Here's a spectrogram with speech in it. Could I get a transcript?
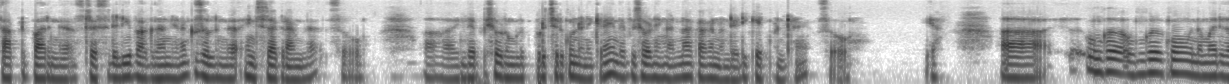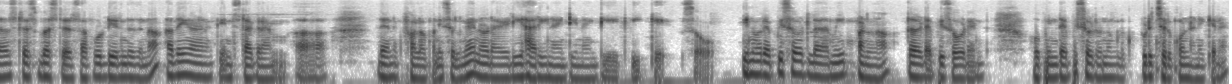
சாப்பிட்டு பாருங்கள் ஸ்ட்ரெஸ் ரிலீவ் ஆகுதான்னு எனக்கு சொல்லுங்கள் இன்ஸ்டாகிராமில் ஸோ இந்த எபிசோடு உங்களுக்கு பிடிச்சிருக்குன்னு நினைக்கிறேன். இந்த எபிசோடு எங்கள் அண்ணாக்காக நான் டெடிகேட் பண்ணுறேன் ஸோ யா உங்கள் உங்களுக்கும் இந்த மாதிரி ஏதாவது ஸ்ட்ரெஸ் பஸ்டர் சப்போர்ட் இருந்ததுன்னா அதையும் எனக்கு இன்ஸ்டாகிராம் எனக்கு ஃபாலோ பண்ணி சொல்லுங்கள் என்னோடய ID Hari nineteen ninety eight VK so இன்னொரு எபிசோடில் மீட் பண்ணலாம். தேர்ட் எபிசோட் அண்ட் ஹோப் இந்த எபிசோட் வந்து உங்களுக்கு பிடிச்சிருக்கும்னு நினைக்கிறேன்.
